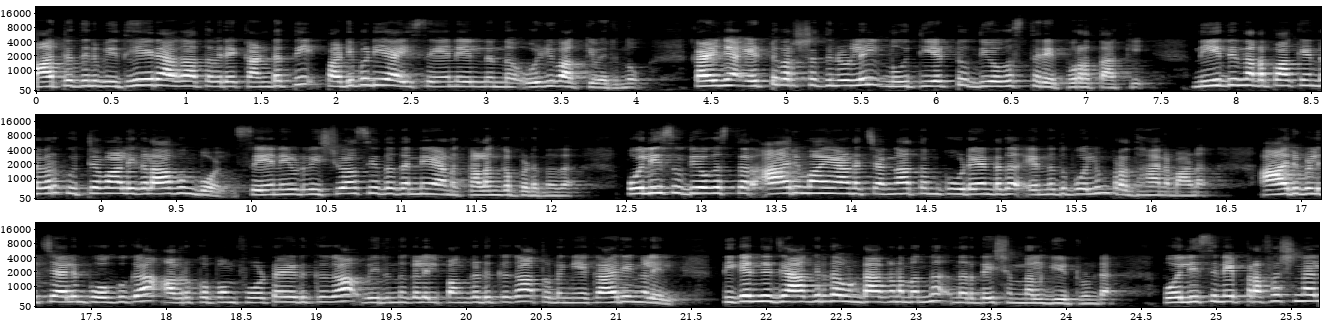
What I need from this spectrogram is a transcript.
മാറ്റത്തിന് വിധേയരാകാത്തവരെ കണ്ടെത്തി പടിപടിയായി സേനയിൽ നിന്ന് ഒഴിവാക്കി വരുന്നു. കഴിഞ്ഞ എട്ട് വർഷത്തിനുള്ളിൽ നൂറ്റിയെട്ട് ഉദ്യോഗസ്ഥരെ പുറത്താക്കി. നീതി നടപ്പാക്കേണ്ടവർ കുറ്റവാളികളാവുമ്പോൾ സേനയുടെ വിശ്വാസ്യത തന്നെയാണ് കളങ്കപ്പെടുന്നത്. പോലീസ് ഉദ്യോഗസ്ഥർ ആരുമായാണ് ചങ്ങാത്തം കൂടേണ്ടത് എന്നതുപോലും പ്രധാനമാണ്. ആര് വിളിച്ചാലും പോകുക അവർക്കൊപ്പം ഫോട്ടോ എടുക്കുക വിരുന്നുകളിൽ പങ്കെടുക്കുക തുടങ്ങിയ കാര്യങ്ങളിൽ തികഞ്ഞ ജാഗ്രത ഉണ്ടാകണമെന്ന് നിർദ്ദേശം നൽകിയിട്ടുണ്ട്. പോലീസിനെ പ്രൊഫഷണൽ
